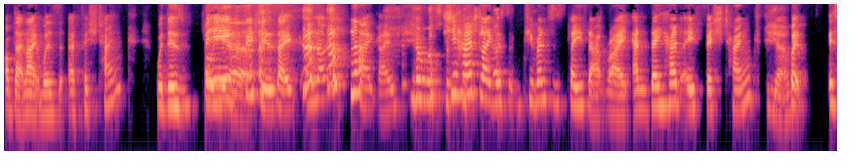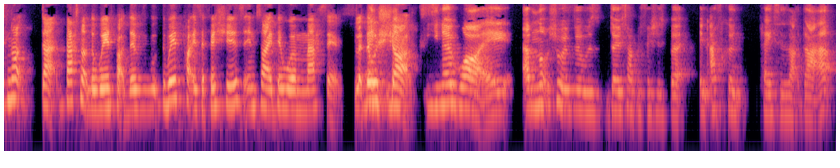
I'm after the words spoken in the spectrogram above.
of that night was a fish tank with these oh, big oh, yeah. fishes. Like I'm not gonna lie, guys. she had like this. She rented this place out right, and they had a fish tank. Yeah, but it's not that that's not the weird part. The, the weird part is the fishes inside they were massive. Like there were sharks. You know why? I'm not sure if it was those type of fishes, but in African places like that,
